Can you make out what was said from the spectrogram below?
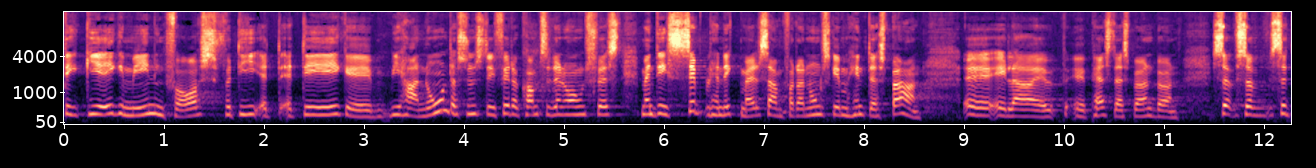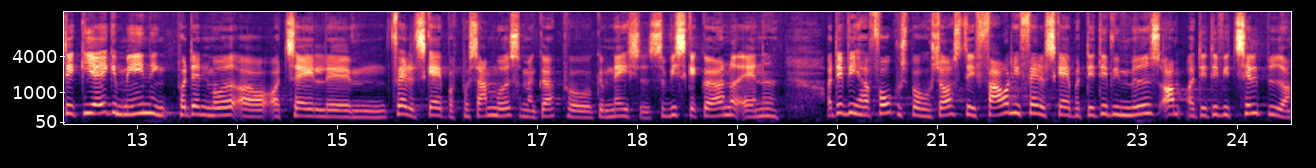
det giver ikke mening for os, fordi at, at det ikke, øh, vi har nogen, der synes, det er fedt at komme til den ungdomsfest, men det er simpelthen ikke med alle sammen, for der er nogen, der skal hjem og hente deres børn, øh, eller øh, øh, passe deres børnebørn. Så, så, så det giver ikke mening på den måde at, at tale øh, fællesskaber på samme måde, som man gør på gymnasiet. Så vi skal gøre noget andet. Og det vi har fokus på hos os, det er faglige fællesskaber, det er det, vi mødes om, og det er det, vi tilbyder.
